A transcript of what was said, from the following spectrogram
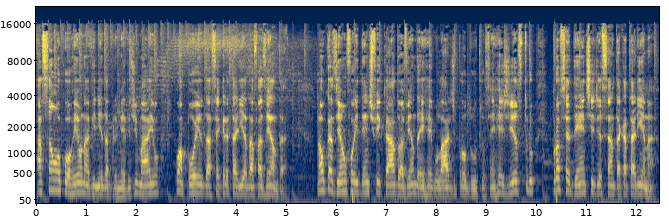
A ação ocorreu na Avenida 1 de Maio, com apoio da Secretaria da Fazenda. Na ocasião, foi identificado a venda irregular de produtos sem registro procedente de Santa Catarina.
